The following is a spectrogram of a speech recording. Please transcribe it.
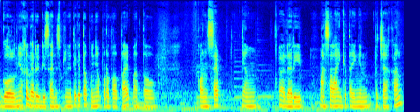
goalnya kan dari desain sprint itu kita punya prototype atau konsep yang uh, dari masalah yang kita ingin pecahkan,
